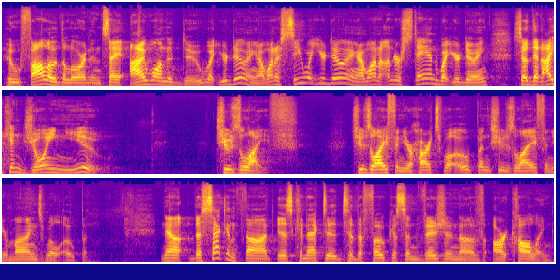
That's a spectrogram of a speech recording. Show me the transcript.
who follow the Lord, and say, I want to do what you're doing. I want to see what you're doing. I want to understand what you're doing so that I can join you. Choose life. Choose life, and your hearts will open. Choose life, and your minds will open. Now, the second thought is connected to the focus and vision of our calling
